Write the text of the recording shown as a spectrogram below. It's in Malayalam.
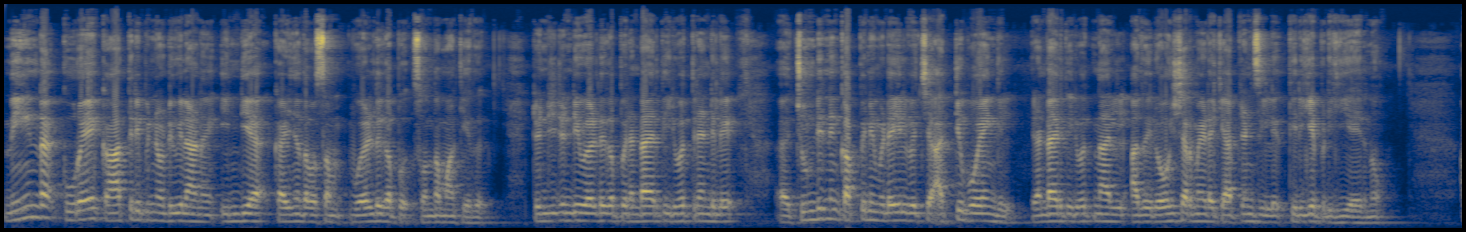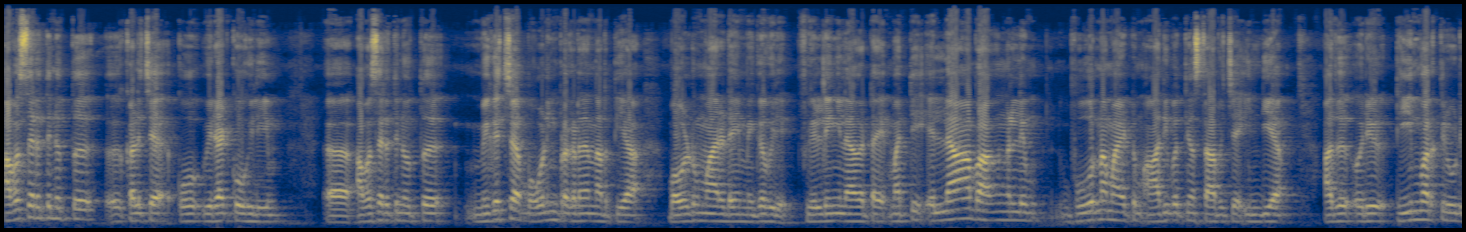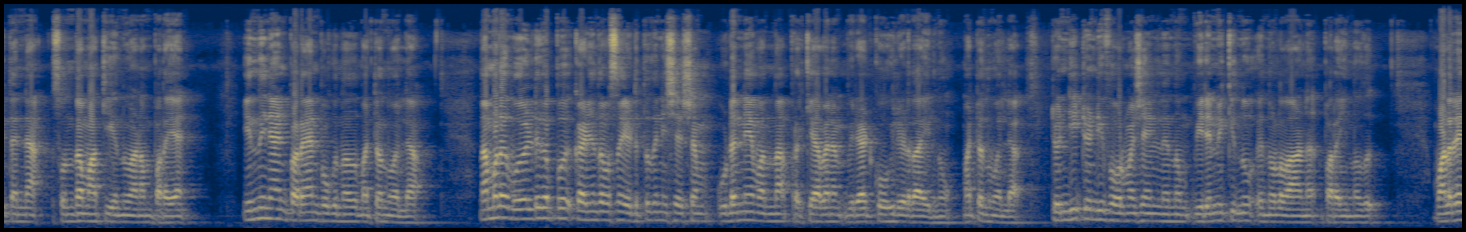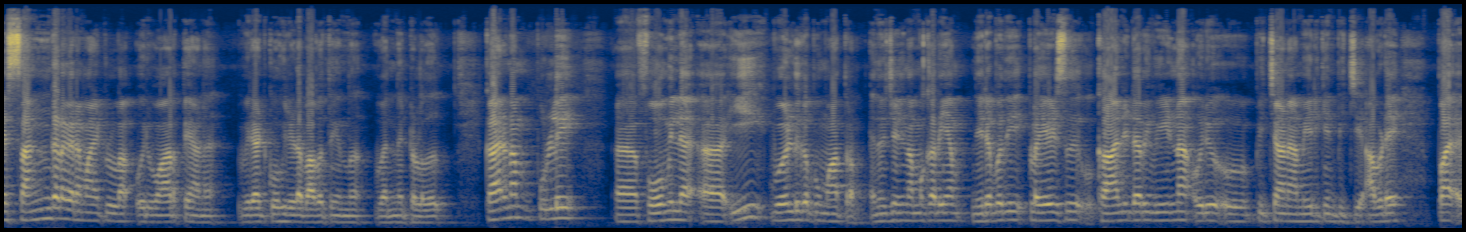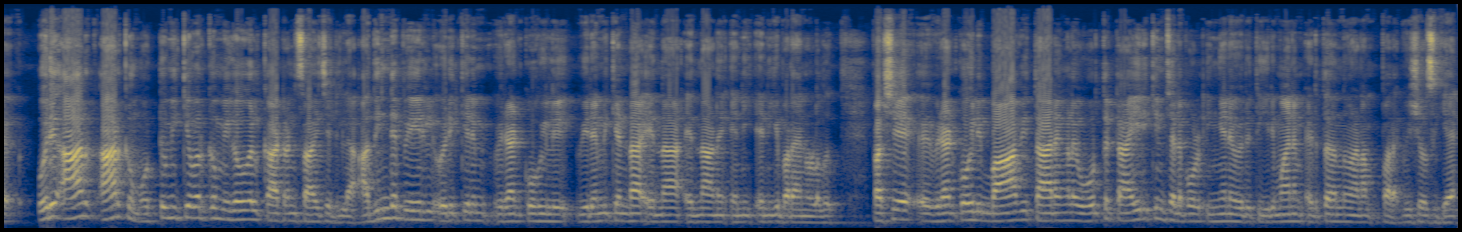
നീണ്ട കുറേ കാത്തിരിപ്പിനൊടുവിലാണ് ഇന്ത്യ കഴിഞ്ഞ ദിവസം വേൾഡ് കപ്പ് സ്വന്തമാക്കിയത്. ട്വന്റി ട്വന്റി വേൾഡ് കപ്പ് രണ്ടായിരത്തി ഇരുപത്തിരണ്ടിൽ ചുണ്ടിനും കപ്പിനും ഇടയിൽ വെച്ച് അറ്റുപോയെങ്കിൽ രണ്ടായിരത്തി ഇരുപത്തിനാലിൽ അത് രോഹിത് ശർമ്മയുടെ ക്യാപ്റ്റൻസിയിൽ തിരികെ പിടിക്കുകയായിരുന്നു. അവസരത്തിനൊത്ത് കളിച്ച വിരാട് കോഹ്ലിയും അവസരത്തിനൊത്ത് മികച്ച ബൗളിംഗ് പ്രകടനം നടത്തിയ ബൗളർമാരുടെയും മികവിൽ ഫീൽഡിങ്ങിലാകട്ടെ മറ്റ് എല്ലാ ഭാഗങ്ങളിലും പൂർണമായിട്ടും ആധിപത്യം സ്ഥാപിച്ച ഇന്ത്യ അത് ഒരു ടീം വർക്കിലൂടെ തന്നെ സ്വന്തമാക്കി എന്ന് വേണം പറയാൻ. ഇന്ന് ഞാൻ പറയാൻ പോകുന്നത് മറ്റൊന്നുമല്ല. നമ്മൾ വേൾഡ് കപ്പ് കഴിഞ്ഞ ദിവസം എടുത്തതിന് ശേഷം ഉടനെ വന്ന പ്രഖ്യാപനം വിരാട് കോഹ്ലിയുടേതായിരുന്നു. മറ്റൊന്നുമല്ല. ട്വന്റി ട്വന്റി ഫോർമേഷനിൽ നിന്നും വിരമിക്കുന്നു എന്നുള്ളതാണ് പറയുന്നത്. വളരെ സങ്കടകരമായിട്ടുള്ള ഒരു വാർത്തയാണ് വിരാട് കോഹ്ലിയുടെ ഭാഗത്ത് നിന്ന് വന്നിട്ടുള്ളത്. കാരണം പുള്ളി ഫോമിൽ ഈ വേൾഡ് കപ്പ് മാത്രം. എന്ന് വെച്ച് കഴിഞ്ഞാൽ നമുക്കറിയാം നിരവധി പ്ലെയേഴ്സ് കാലിടറി വീണ ഒരു പിച്ചാണ് അമേരിക്കൻ പിച്ച് അവിടെ ഒരു ആർ ആർക്കും ഒട്ടുമിക്കവർക്കും മികവുകൾ കാട്ടാൻ സാധിച്ചിട്ടില്ല. അതിന്റെ പേരിൽ ഒരിക്കലും വിരാട് കോഹ്ലി വിരമിക്കേണ്ട എന്ന എന്നാണ് എനി എനിക്ക് പറയാനുള്ളത്. പക്ഷേ വിരാട് കോഹ്ലി ഭാവി താരങ്ങളെ ഓർത്തിട്ടായിരിക്കും ചിലപ്പോൾ ഇങ്ങനെ ഒരു തീരുമാനം എടുത്തതെന്ന് വേണം പറ വിശ്വസിക്കാൻ.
